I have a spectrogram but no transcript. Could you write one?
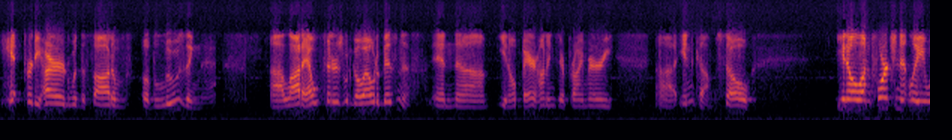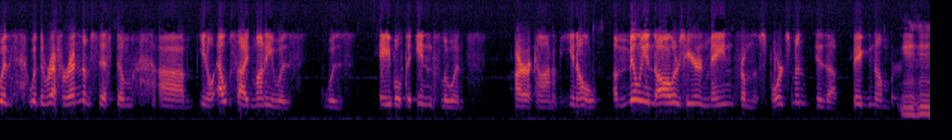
hit pretty hard with the thought of of losing that. Uh, a lot of outfitters would go out of business, and uh, you know bear hunting's their primary uh, income. So you know, unfortunately, with with the referendum system, um, you know, outside money was was able to influence our economy. You know, a million dollars here in Maine from the sportsman is a big number. Mm-hmm.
